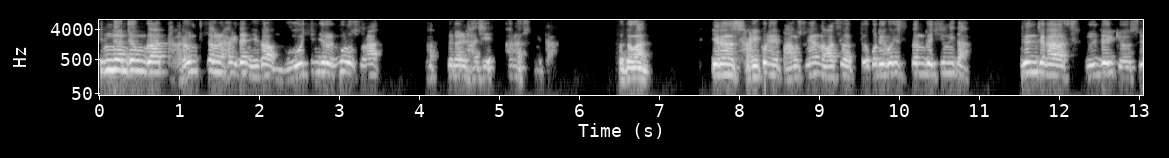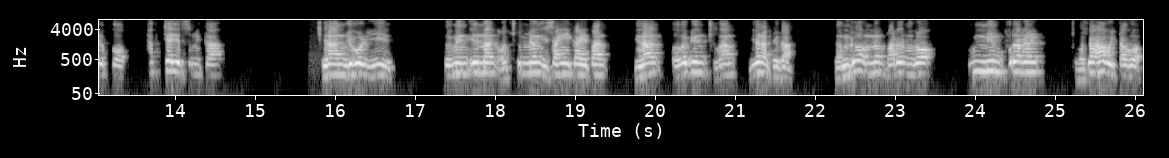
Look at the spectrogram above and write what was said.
10년 전과 다른 주장을 하게 된 이가 무엇인지를 물었으나 답변을 하지 않았습니다. 그동안 이런 사기꾼의 방송에 나와서 떠버리고 있었던 것입니다. 현재가 서울대 교수였고 학자였습니까? 지난 6월 2일 어민 1만 5천 명 이상이 가입한 연안 어민중앙연합회가 근거 없는 발언으로 국민 불안을 조장하고 있다고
